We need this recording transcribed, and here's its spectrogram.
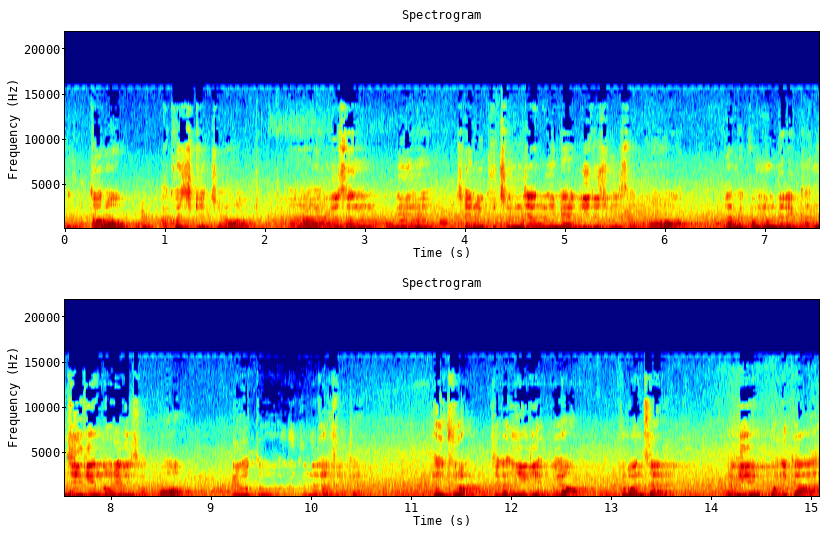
극도로 악화시켰죠. 어, 이것은 우리 최일 구청장님의 리더십이 있었고 그 다음에 공무원들의 끈질긴 노력이 있었고 그리고 또 건너갈 수 있게 해주라. 제가 이 얘기했고요. 두 번째 여기 보니까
